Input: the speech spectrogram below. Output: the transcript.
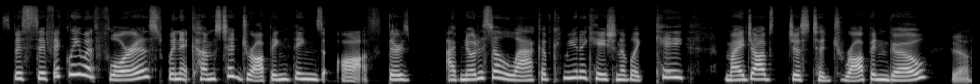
specifically with florists, when it comes to dropping things off. There's, I've noticed a lack of communication of like, okay, my job's just to drop and go. Yeah.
